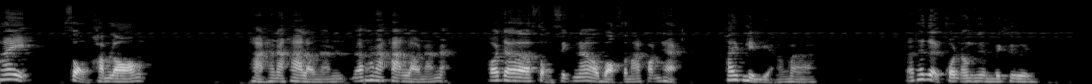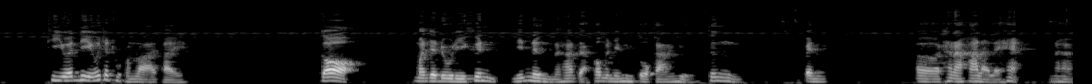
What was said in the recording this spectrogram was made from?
ให้ส่งคำร้องผ่านธนาคารเหล่านั้น แล้วธนาคารเหล่านั้นอะก็จะส่งสัญญาณบอก smart contract ให้ผลิตเหรียญออกมา แล้วถ้าเกิดคนเอาเงินไปคืน TUSD ก็จะถูกทำลายไป ก็มันจะดูดีขึ้นนิดนึงนะฮะแต่ก็มันยังมีตัวกลางอยู่ ซึ่งเป็นเอ่อธนาคารหลายๆแห่งนะฮะ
